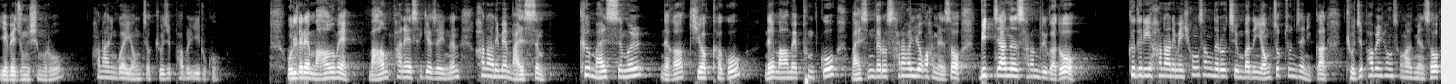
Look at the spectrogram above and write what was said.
예배 중심으로 하나님과의 영적 교집합을 이루고 우리들의 마음에 마음판에 새겨져 있는 하나님의 말씀 그 말씀을 내가 기억하고 내 마음에 품고 말씀대로 살아가려고 하면서 믿지 않는 사람들과도 그들이 하나님의 형상대로 지음받은 영적 존재니까 교집합을 형성하면서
